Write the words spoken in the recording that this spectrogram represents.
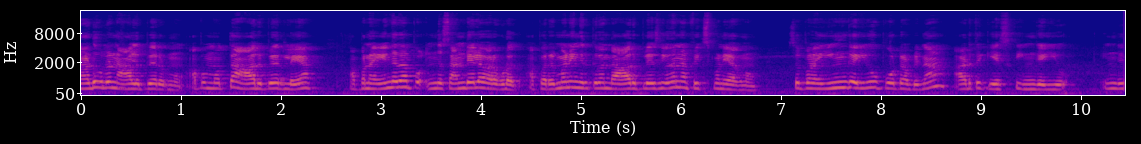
நடுவில் நாலு பேர் இருக்கணும். அப்போ மொத்தம் ஆறு பேர் இல்லையா? அப்போ நான் எங்கே தான் போ இங்கே சண்டேல வரக்கூடாது. அப்போ ரிமைனிங் இருக்கிற அந்த ஆறு பிளேஸில் தான் நான் ஃபிக்ஸ் பண்ணி ஆகணும். ஸோ இப்போ நான் இங்கே யூ போட்டேன் அப்படின்னா அடுத்த கேஸுக்கு இங்கே யூ இங்கே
